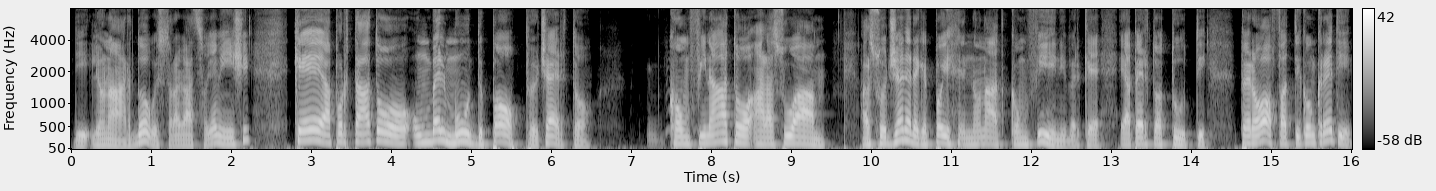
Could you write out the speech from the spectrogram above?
di Leonardo, questo ragazzo di amici, che ha portato un bel mood pop, certo, confinato sua al suo genere che poi non ha confini perché è aperto a tutti, però a fatti concreti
